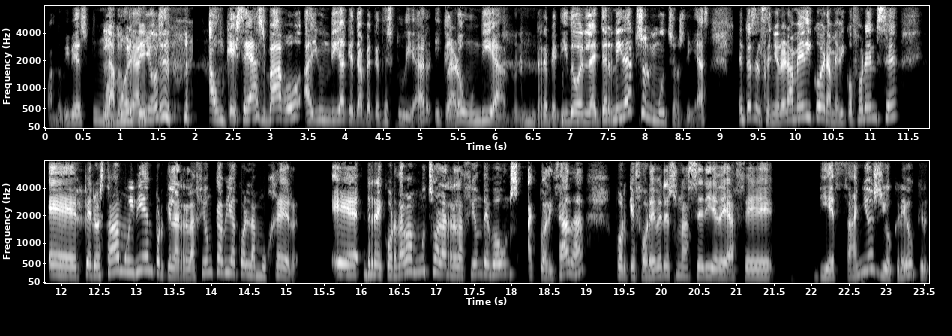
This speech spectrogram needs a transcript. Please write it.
cuando vives un montón de años, aunque seas vago, hay un día que te apetece estudiar. Y claro, un día repetido en la eternidad son muchos días. Entonces el señor era médico, era médico forense, eh, pero estaba muy bien porque la relación que había con la mujer eh, recordaba mucho a la relación de Bones actualizada, porque Forever es una serie de hace 10 años, yo creo, creo,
